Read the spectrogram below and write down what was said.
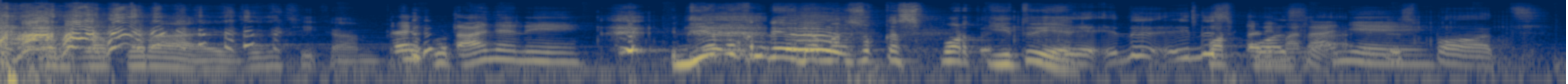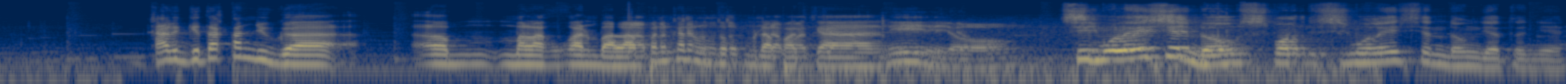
Forza Horizon sih kampret. Eh, gue tanya nih. Dia bukannya udah masuk ke sport gitu ya? Iya, itu itu Sport dari mananya? itu sports. Kan kita kan juga em, melakukan balapan kan untuk mendapatkan ini dong. Simulation dong, sport simulation dong jatuhnya.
